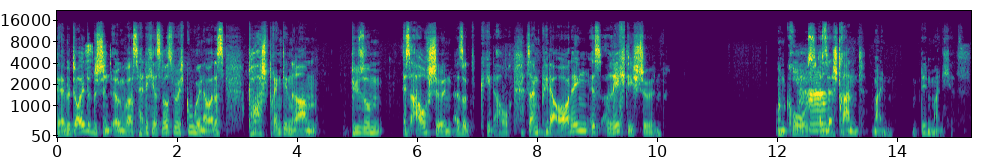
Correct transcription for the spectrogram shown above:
Der bedeutet bestimmt irgendwas. Hätte ich jetzt Lust, würde ich googeln, aber das, boah, sprengt den Rahmen. Büsum ist auch schön, also geht auch. St. Peter-Ording ist richtig schön. Und groß, Ja. also der Strand, mein, den meine ich jetzt.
